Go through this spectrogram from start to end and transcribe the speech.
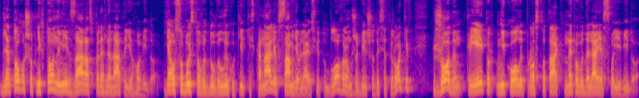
Для того щоб ніхто не міг зараз переглядати його відео. Я особисто веду велику кількість каналів, сам являюсь ютуб-блогером вже більше 10 років. Жоден кріейтор ніколи просто так не повидаляє свої відео.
